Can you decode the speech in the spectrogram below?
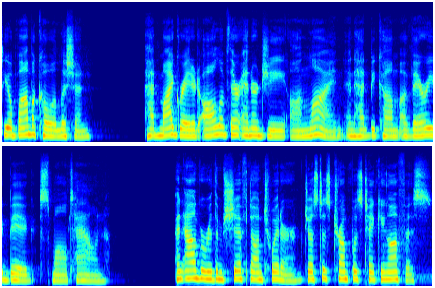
the Obama coalition had migrated all of their energy online and had become a very big small town. An algorithm shift on Twitter, just as Trump was taking office,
